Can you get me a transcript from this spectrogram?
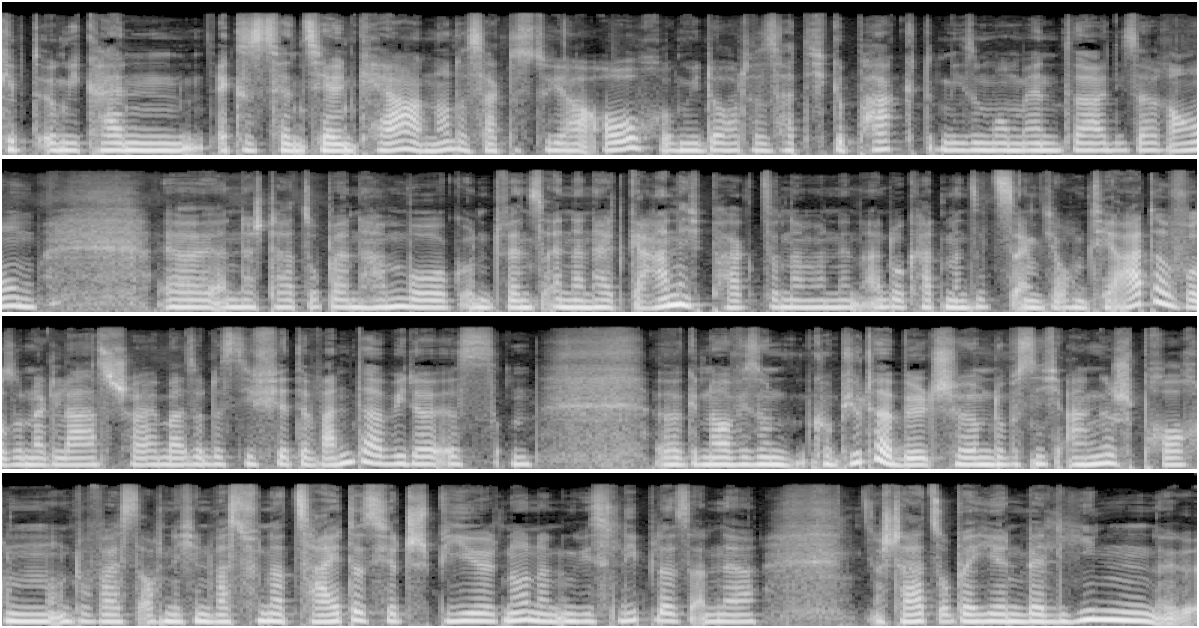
gibt irgendwie keinen existenziellen Kern. Ne? Das sagtest du ja auch irgendwie dort. Das hat dich gepackt in diesem Moment da, dieser Raum äh, an der Staatsoper in Hamburg. Und wenn es einen dann halt gar nicht packt, sondern man den Eindruck hat, man sitzt eigentlich auch im Theater vor so einer Glasscheibe, also dass die vierte Wand da wieder ist und äh, genau wie so ein Computerbildschirm, du bist nicht angesprochen und du weißt auch nicht, in was für einer Zeit das jetzt spielt. Ne? Und dann irgendwie Sleepless an der Staatsoper hier in Berlin,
